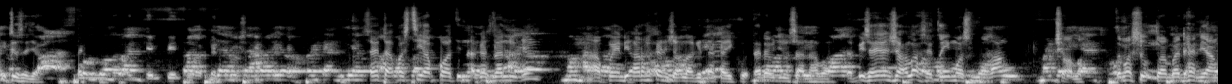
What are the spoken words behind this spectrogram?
Itu saja. Saya tak pasti apa tindakan selanjutnya. Apa yang diarahkan insyaAllah kita akan ikut. Tak ada masalah apa. Tapi saya insyaAllah saya terima semua orang insyaAllah. Termasuk tuan badan yang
